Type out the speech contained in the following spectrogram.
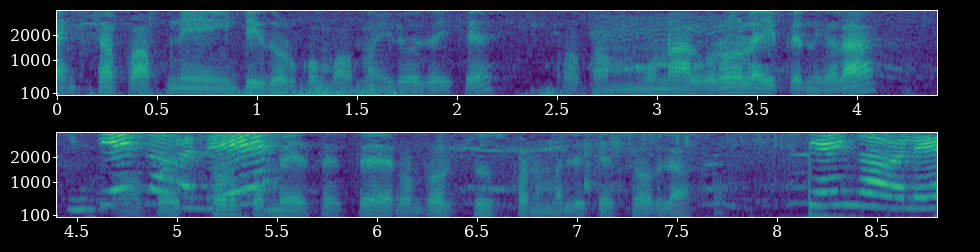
అంకిత పాపని ఇంటికి తోడుకోబోతున్నాం ఈరోజు అయితే ఒక మూడు నాలుగు రోజులు అయిపోయింది కదా. తోడుకొని వేసి అయితే రెండు రోజులు చూసుకొని మళ్ళీ తెచ్చి వదిలేస్తాం. ఏం కావాలి?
